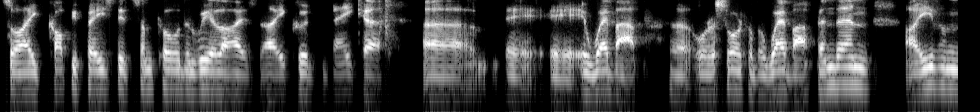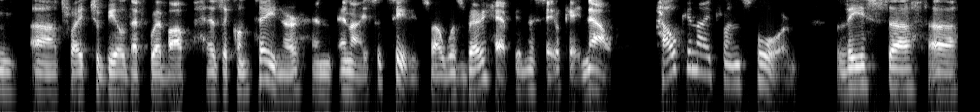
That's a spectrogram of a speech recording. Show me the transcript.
So I copy pasted some code and realized I could make a um, a, a, web app uh, or a sort of a web app, and then I even uh, tried to build that web app as a container, and and I succeeded. So I was very happy, and I say, okay, now how can I transform this uh, uh,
